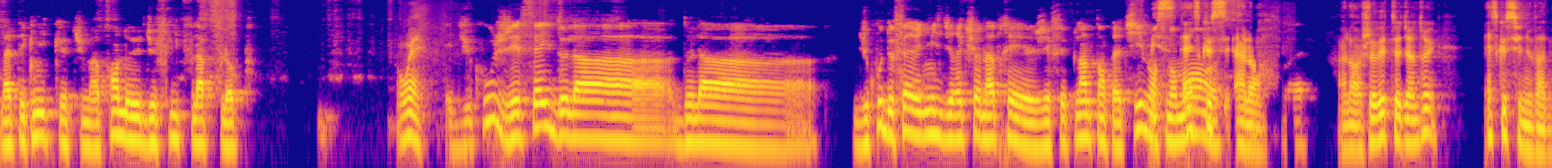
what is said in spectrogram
la technique que tu m'apprends du flip flap flop. Ouais. Et du coup, j'essaye de la, de la, du coup, de faire une mise direction après. J'ai fait plein de tentatives en ce moment. Est-ce que c'est alors, alors, je vais te dire un truc. Est-ce que c'est une vanne?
